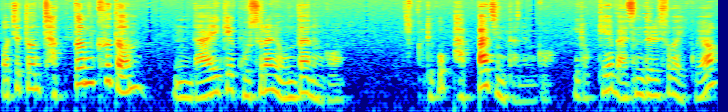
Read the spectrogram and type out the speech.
어쨌든 작든 크든 음, 나에게 고스란히 온다는 거. 그리고 바빠진다는 거. 이렇게 말씀드릴 수가 있고요.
